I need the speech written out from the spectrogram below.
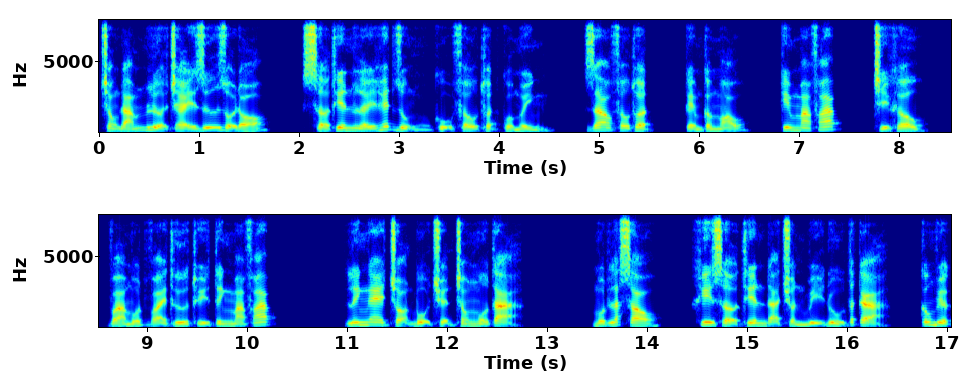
trong đám lửa cháy dữ dội đó, sở thiên lấy hết dụng cụ phẫu thuật của mình, dao phẫu thuật, kèm cầm máu, kim ma pháp, chỉ khâu, và một vài thứ thủy tinh ma pháp. Linh nghe chọn bộ chuyện trong mô tả. Một lát sau, khi sở thiên đã chuẩn bị đủ tất cả, công việc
